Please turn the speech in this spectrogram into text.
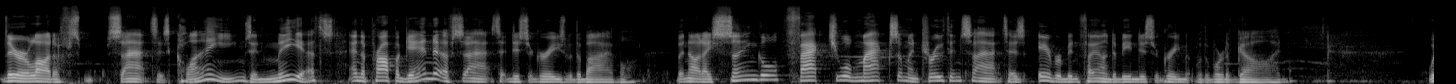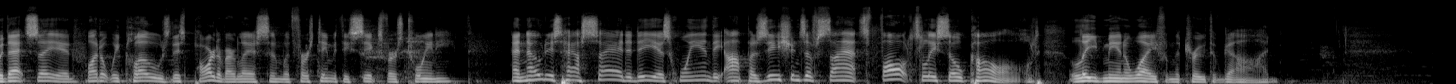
There are a lot of science's claims and myths and the propaganda of science that disagrees with the Bible, but not a single factual maxim and truth in science has ever been found to be in disagreement with the Word of God. With that said, why don't we close this part of our lesson with 1 Timothy 6, verse 20? And notice how sad it is when the oppositions of science, falsely so called, lead men away from the truth of God.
